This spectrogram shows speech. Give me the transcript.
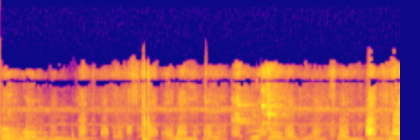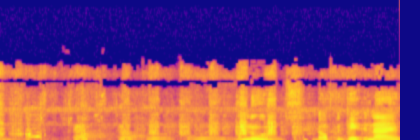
Turn around a little bit. There you go. That's all I wanted from to get on. Good boy. Noodles. Don't forget the name.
